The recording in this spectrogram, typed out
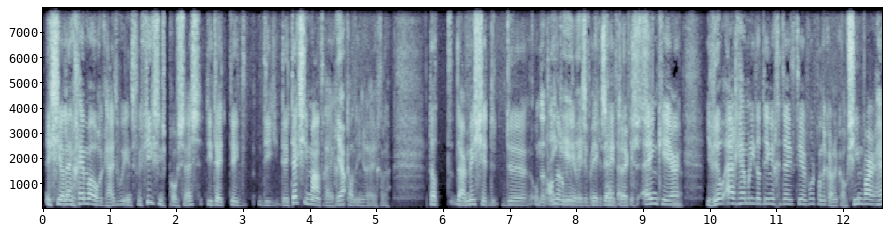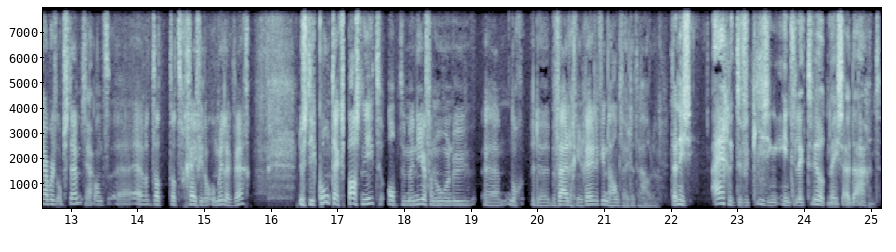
Ik zie alleen geen mogelijkheid hoe je in het verkiezingsproces die, de- die, die detectiemaatregelen Ja. kan inregelen. Dat, daar mis je de, de, op een andere manier weer de big data. Het is één keer. Je wil eigenlijk helemaal niet dat dingen gedetecteerd wordt. Want dan kan ik ook zien waar Herbert op stemt. Ja. Want eh, eh, dat, dat geef je dan onmiddellijk weg. Dus die context past niet op de manier van hoe we nu eh, nog de beveiliging redelijk in de hand weten te houden. Dan is eigenlijk de verkiezing intellectueel het meest uitdagend.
